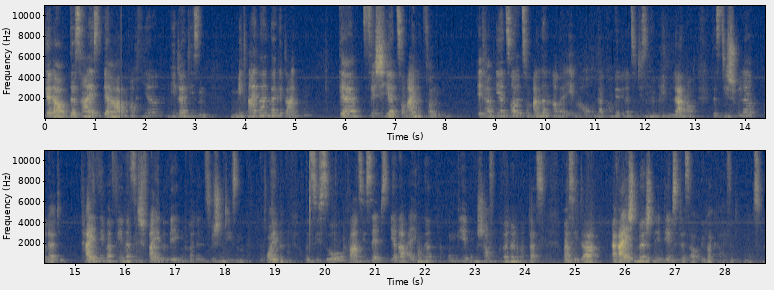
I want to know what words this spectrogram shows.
Genau, das heißt, wir haben auch hier wieder diesen Miteinander-Gedanken, der sich hier zum einen von etablieren soll, zum anderen aber eben auch, und da kommen wir wieder zu diesem hybriden Lernort, dass die Schüler oder die Teilnehmer vielmehr sich frei bewegen können zwischen diesen Räumen und sich so quasi selbst ihre eigene Umgebung schaffen können und das, was sie da erreichen möchten, indem sie das auch übergreifend nutzen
